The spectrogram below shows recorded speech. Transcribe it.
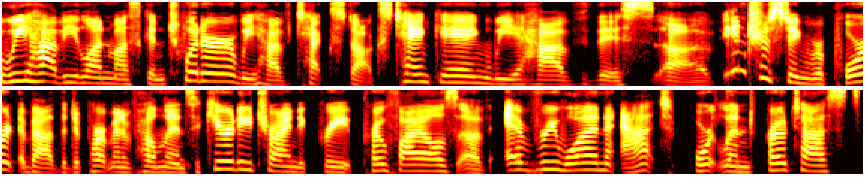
we have Elon Musk and Twitter. We have tech stocks tanking. We have this uh, interesting report about the Department of Homeland Security trying to create profiles of everyone at Portland protests.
